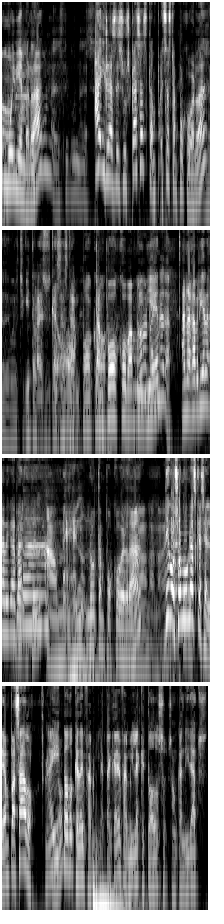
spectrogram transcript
muy bien, No, ¿verdad? Ningunas, ningunas. Ah, y las de sus casas, tampo- esas tampoco, La ¿verdad? de el chiquito, la de sus casas No, tampoco. Tampoco va muy No, no hay bien. nada. Ana Gabriela pero no, menos. No, tampoco, ¿verdad? No, no, no. Digo, son todo- unas que se le han pasado. Ahí ¿no? todo queda en familia. Tan queda en familia que todos son, candidatos.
